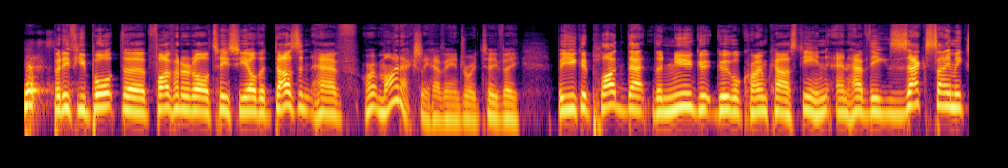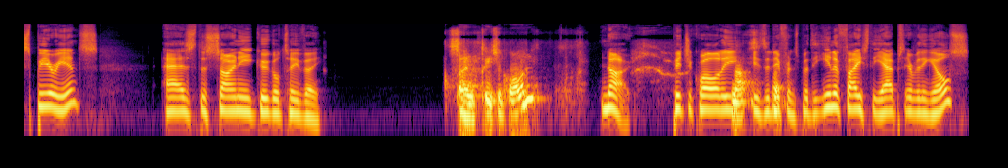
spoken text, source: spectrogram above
Yep. But if you bought the $500 TCL that doesn't have, or it might actually have Android TV, but you could plug that the new Goo- Google Chromecast in and have the exact same experience as the Sony Google TV. Same picture quality. No, picture quality No. is the difference, but the interface, the apps, everything else.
